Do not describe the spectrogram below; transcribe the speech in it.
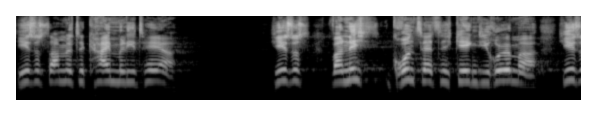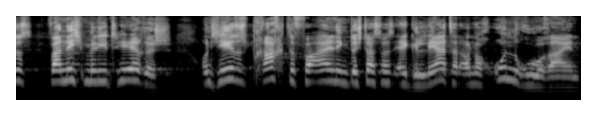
Jesus sammelte kein Militär. Jesus war nicht grundsätzlich gegen die Römer. Jesus war nicht militärisch. Und Jesus brachte vor allen Dingen durch das, was er gelehrt hat, auch noch Unruhe rein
